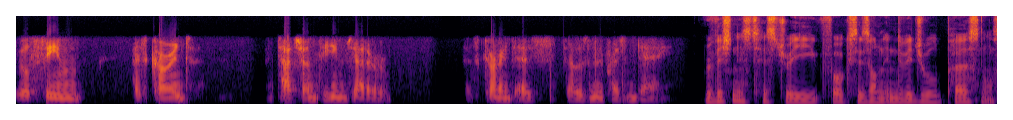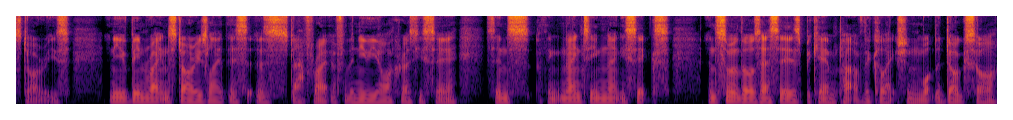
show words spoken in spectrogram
will seem as current and touch on themes that are as current as those in the present day. Revisionist history focuses on individual personal stories, and you've been writing stories like this as staff writer for The New Yorker, as you say, since I think 1996. And some of those essays became part of the collection What the Dog Saw,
